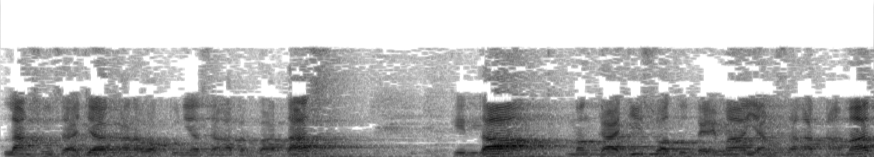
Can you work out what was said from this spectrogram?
Langsung saja karena waktunya sangat terbatas. Kita mengkaji suatu tema yang sangat amat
